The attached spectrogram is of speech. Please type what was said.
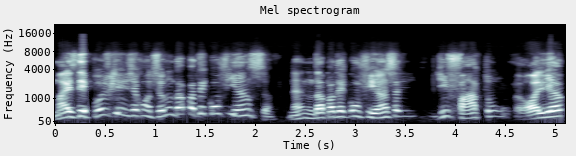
Mas depois do que a gente aconteceu, não dá para ter confiança. Né? Não dá para ter confiança, de fato. Olha,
